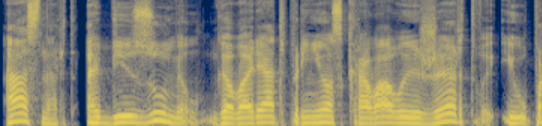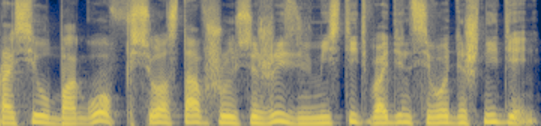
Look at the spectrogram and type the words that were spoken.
Аснард обезумел, говорят, принес кровавые жертвы и упросил богов всю оставшуюся жизнь вместить в один сегодняшний день.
